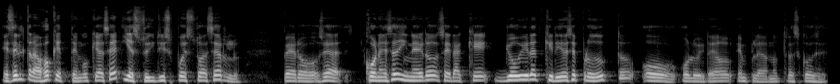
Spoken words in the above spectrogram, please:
es el trabajo que tengo que hacer y estoy dispuesto a hacerlo. Pero, o sea, con ese dinero, ¿será que yo hubiera adquirido ese producto o, o lo hubiera empleado en otras cosas?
